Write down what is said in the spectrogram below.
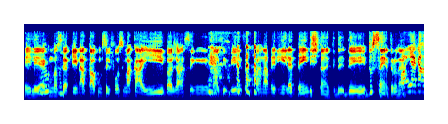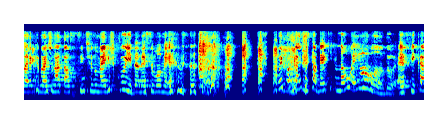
Ele é como se aqui em Natal, como se ele fosse Macaíba, já assim, na divisa, Parnamirim. Ele é bem distante de, de, do centro, né? Olha a galera que não é de Natal se sentindo mega excluída nesse momento. o importante é saber que não é em Orlando. É, fica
